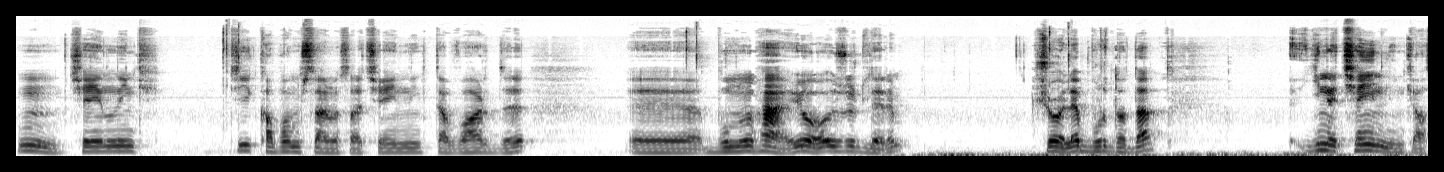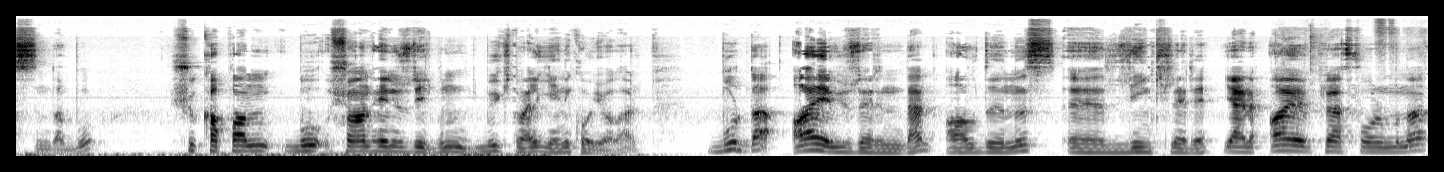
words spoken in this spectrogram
hmm, Chainlink'i kapamışlar mesela. Chainlink de vardı. E, bunu ha yo özür dilerim. Şöyle burada da yine Chainlink aslında bu. Şu kapan bu şu an henüz değil. Bunu büyük ihtimalle yeni koyuyorlar. Burada Aev üzerinden aldığınız e, linkleri yani Aev platformuna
